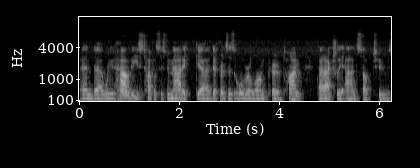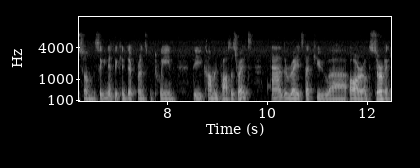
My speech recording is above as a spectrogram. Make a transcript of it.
And uh, when you have these type of systematic differences over a long period of time, that actually adds up to some significant difference between the common process rates and the rates that you uh, are observing.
